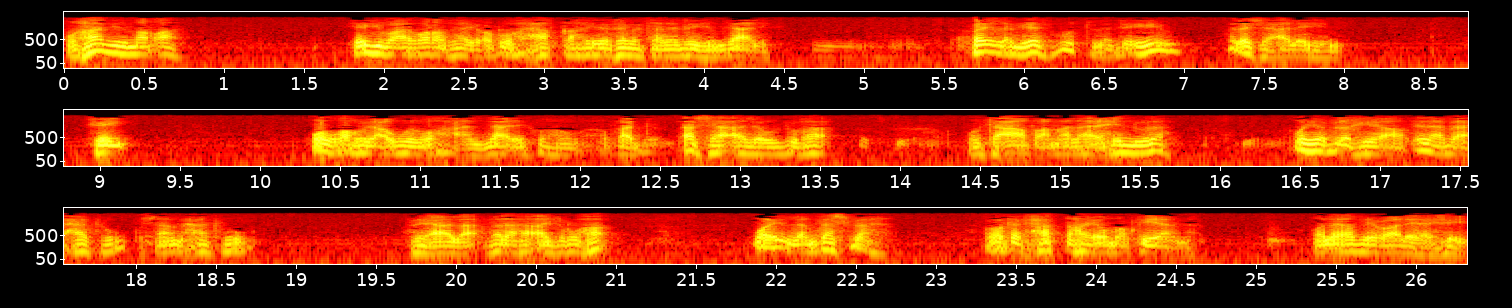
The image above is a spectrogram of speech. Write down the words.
وهذه المرأة يجب على الورثة أن يعطوها حقها إذا ثبت لديهم ذلك. فإن لم يثبت لديهم فليس عليهم شيء. والله يعوضها عن ذلك وهو قد أساء زوجها وتعاطى ما لا يحل له وهي بالخيار إن أباحته وسامحته فلها أجرها وإن لم تسمح فقد حقها يوم القيامة ولا يضيع عليها شيء.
